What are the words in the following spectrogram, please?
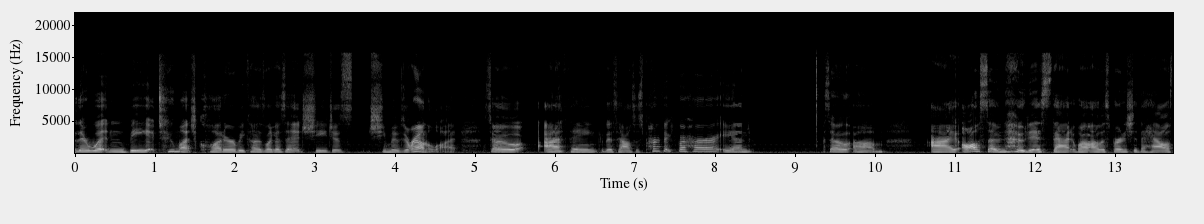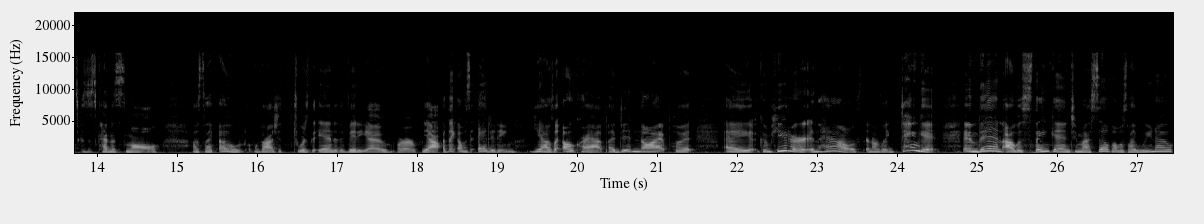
there wouldn't be too much clutter because like I said, she just she moves around a lot. So I think this house is perfect for her. And so um, I also noticed that while I was furnishing the house, because it's kind of small, I was like, oh, oh my gosh, towards the end of the video, or yeah, I think I was editing. Yeah, I was like, oh crap, I did not put a computer in the house. And I was like, dang it. And then I was thinking to myself, I was like, well, you know,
